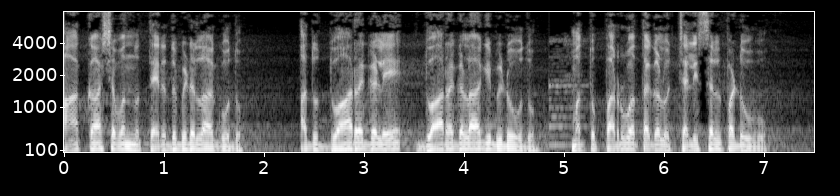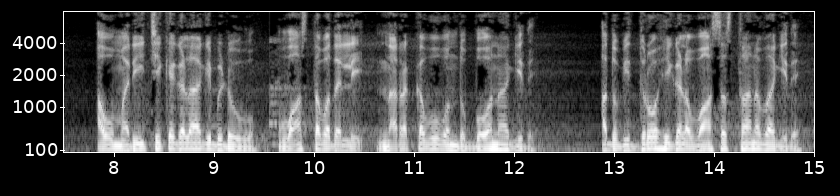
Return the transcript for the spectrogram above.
ಆಕಾಶವನ್ನು ತೆರೆದು ಬಿಡಲಾಗುವುದು ಅದು ದ್ವಾರಗಳೇ ದ್ವಾರಗಳಾಗಿ ಬಿಡುವುದು ಮತ್ತು ಪರ್ವತಗಳು ಚಲಿಸಲ್ಪಡುವು. ಅವು ಮರೀಚಿಕೆಗಳಾಗಿ ಬಿಡುವು. ವಾಸ್ತವದಲ್ಲಿ ನರಕವು ಒಂದು ಬೋನಾಗಿದೆ. ಅದು ವಿದ್ರೋಹಿಗಳ ವಾಸಸ್ಥಾನವಾಗಿದೆ.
